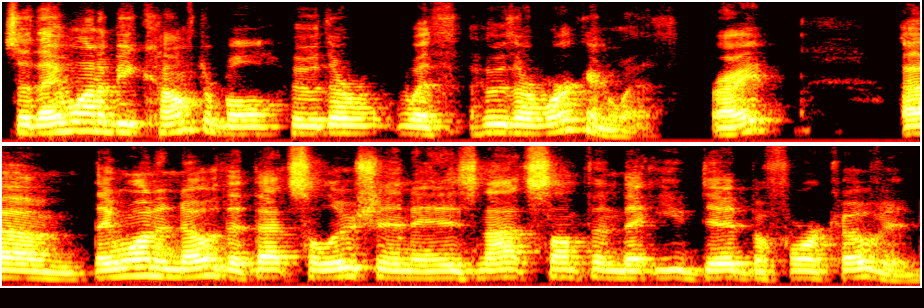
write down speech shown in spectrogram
So they want to be comfortable who they're with who they're working with, right? Um, they want to know that that solution is not something that you did before COVID.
